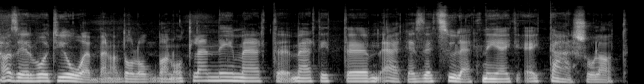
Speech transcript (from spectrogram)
azért volt jó ebben a dologban ott lenni, mert, mert itt elkezdett születni egy, egy társulat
